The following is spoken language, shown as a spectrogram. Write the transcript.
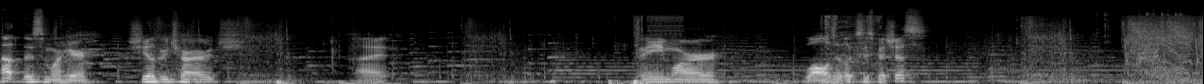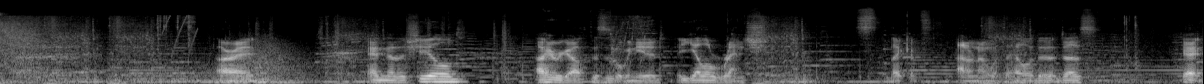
Oh, there's some more here. Shield recharge. Alright. Any more walls that look suspicious? Alright. And another shield. Oh, here we go. This is what we needed. A yellow wrench. It's like, a, I don't know what the hell it does. Okay,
